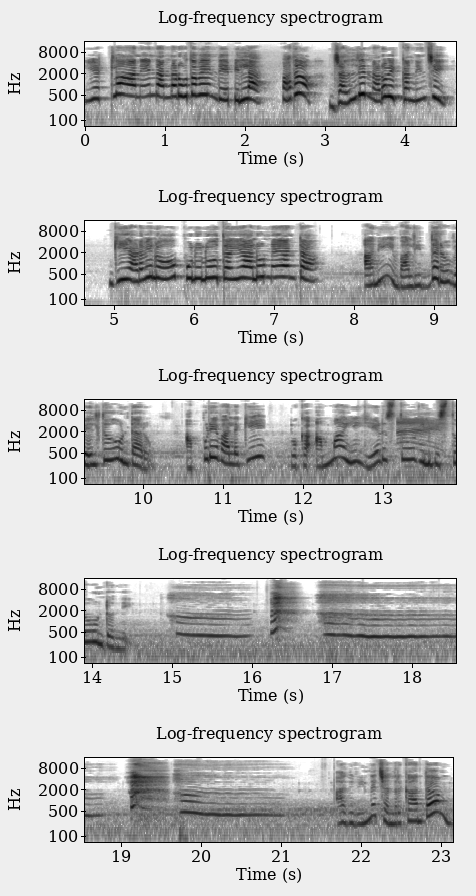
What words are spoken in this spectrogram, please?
ఎట్లా అని నన్ను అడుగుతావేందే పిల్ల? పద జల్దీ నడువు ఇక్కడి నుంచి. గీ అడవిలో పులులు దయ్యాలు ఉన్నాయంట. అని వాళ్ళిద్దరూ వెళ్తూ ఉంటారు. అప్పుడే వాళ్ళకి ఒక అమ్మాయి ఏడుస్తూ వినిపిస్తూ ఉంటుంది. అది విన్న చంద్రకాంతం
